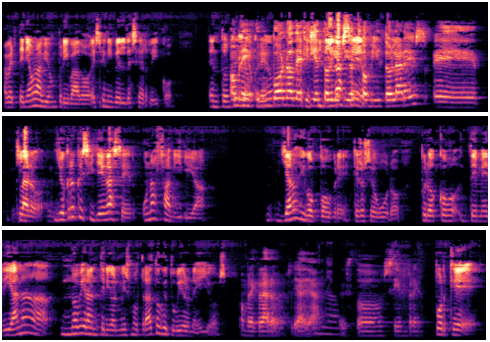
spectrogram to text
A ver, tenía un avión privado, ese nivel de ser rico. Entonces, Hombre, yo creo un bono de que si llega a ser- 118 mil dólares, eh, Claro, yo creo que si llega a ser una familia, ya no digo pobre, que eso seguro, pero como de mediana no hubieran tenido el mismo trato que tuvieron ellos. hombre, claro, ya, ya, Ya. esto siempre. Porque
